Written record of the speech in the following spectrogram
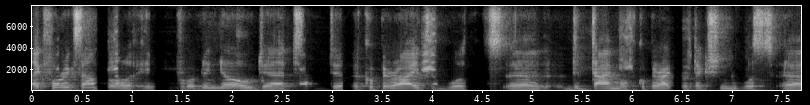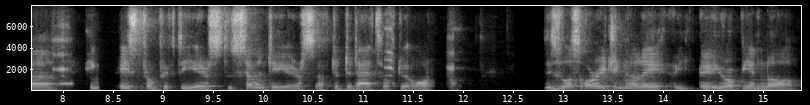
Like for example, you probably know that the copyright was uh, the time of copyright protection was uh, increased from 50 years to 70 years after the death of the author. This was originally a, a European law.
